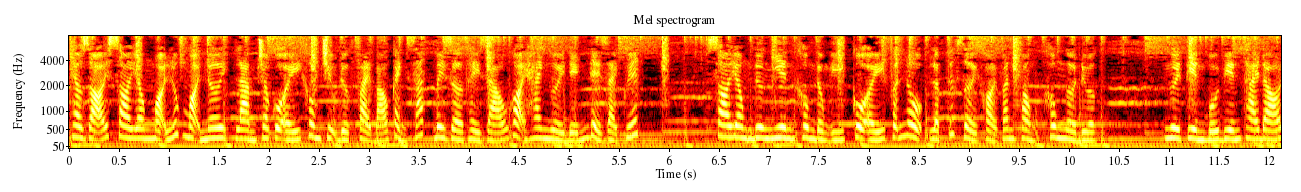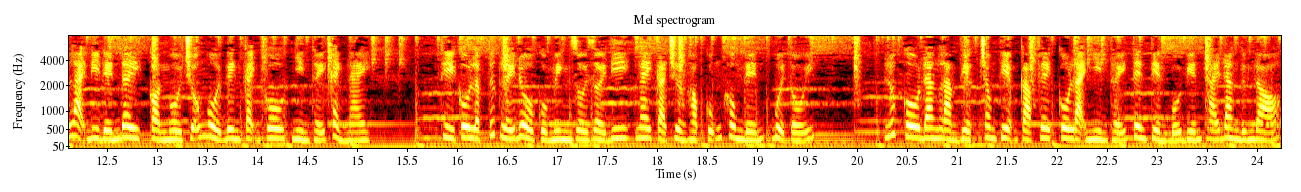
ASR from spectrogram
Theo dõi So mọi lúc mọi nơi, làm cho cô ấy không chịu được phải báo cảnh sát, bây giờ thầy giáo gọi hai người đến để giải quyết. Soyong đương nhiên không đồng ý, cô ấy phẫn nộ, lập tức rời khỏi văn phòng, không ngờ được. Người tiền bối biến thái đó lại đi đến đây, còn ngồi chỗ ngồi bên cạnh cô, nhìn thấy cảnh này. Thì cô lập tức lấy đồ của mình rồi rời đi, ngay cả trường học cũng không đến, buổi tối. Lúc cô đang làm việc trong tiệm cà phê cô lại nhìn thấy tên tiền bối biến thái đang đứng đó.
